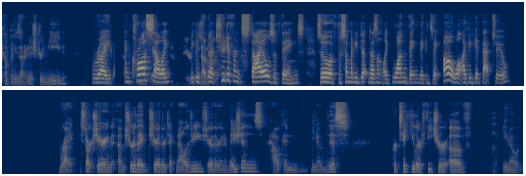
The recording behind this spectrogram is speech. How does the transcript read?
companies in our industry need. Right. And cross selling because you've got two different styles of things. So if somebody d- doesn't like one thing, they can say, "Oh, well, I could get that too." Right. Start sharing. I'm sure they share their technology, share their innovations. How can you know this particular feature of you know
